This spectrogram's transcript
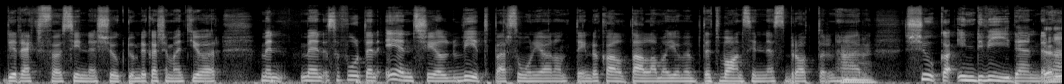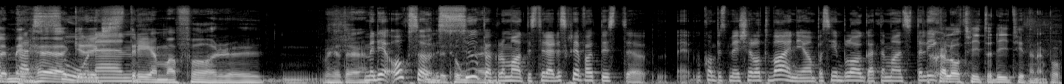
direkt för sinnessjukdom, det kanske man inte gör. Men, men så fort en enskild vit person gör någonting, då talar man ju om ett vansinnesbrott och den här mm. sjuka individen, den Eller här med högerextrema för... Vad heter det? Men det är också superproblematiskt det där. Det skrev faktiskt en eh, kompis med Charlotte Weine om på sin blogg att när man Charlotte hit och dit hittar den på. Uh,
